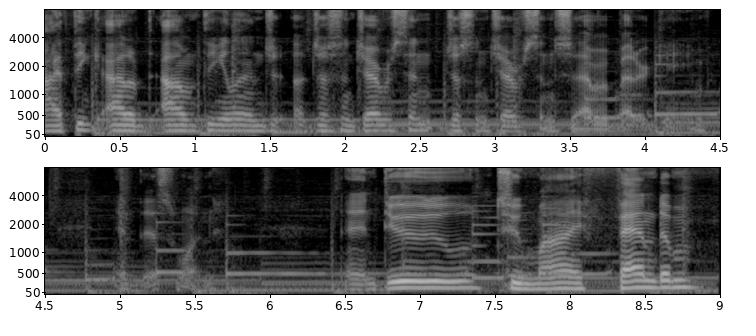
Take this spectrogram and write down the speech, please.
I think out of Adam Thielen, uh, Justin Jefferson, Justin Jefferson should have a better game in this one. And due to my fandom,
